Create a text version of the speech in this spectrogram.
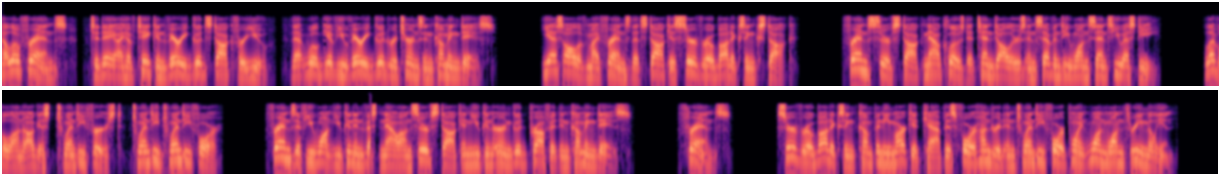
Hello friends, today I have taken very good stock for you, that will give you very good returns in coming days. Yes all of my friends that stock is Serve Robotics Inc. stock. Friends Serve stock now closed at $10.71 USD. Level on August 21, 2024. Friends if you want you can invest now on Serve stock and you can earn good profit in coming days. Friends. Serve Robotics Inc. company market cap is 424.113 million.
